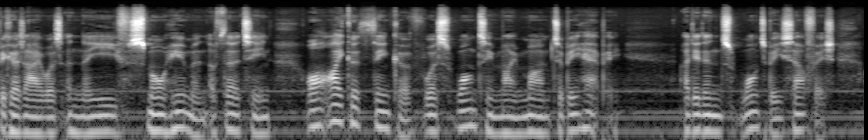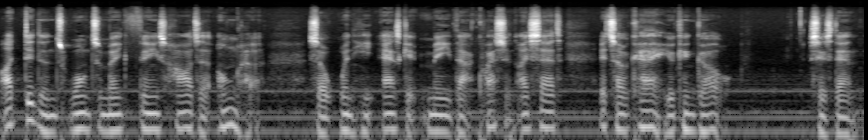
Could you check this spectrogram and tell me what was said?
Because I was a naive small human of 13, all I could think of was wanting my mom to be happy. I didn't want to be selfish. I didn't want to make things harder on her. So when he asked me that question, I said, It's okay, you can go. Since then,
